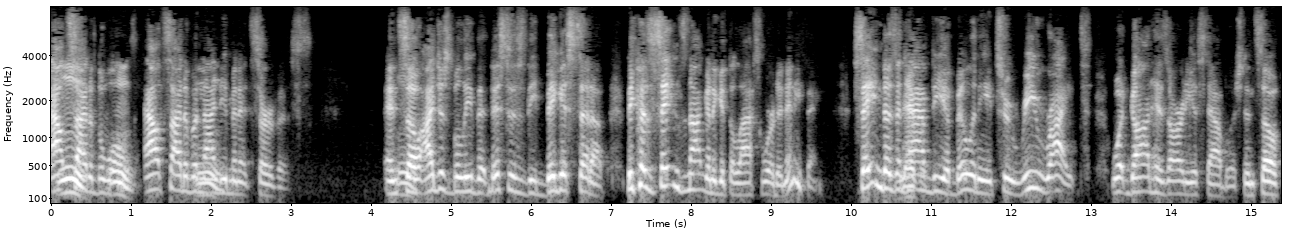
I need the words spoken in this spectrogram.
Outside Mm, of the walls, outside of a mm. 90 minute service. And so I just believe that this is the biggest setup because Satan's not going to get the last word in anything. Satan doesn't Never. have the ability to rewrite what God has already established. And so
